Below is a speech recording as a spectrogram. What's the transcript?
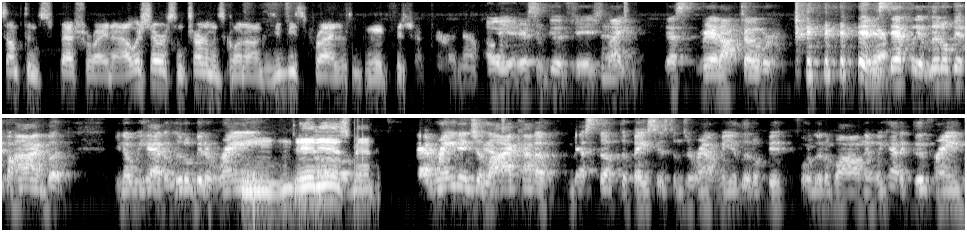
Something special right now. I wish there were some tournaments going on because you'd be surprised. There's some good fish out there right now. Oh yeah, there's some good fish. Yeah. Like that's red October. it's Yeah. definitely a little bit behind, but you know we had a little bit of rain. Mhm. It Uh, is, man. That rain in July kind of messed up the bay systems around me a little bit for a little while, and then we had a good rain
